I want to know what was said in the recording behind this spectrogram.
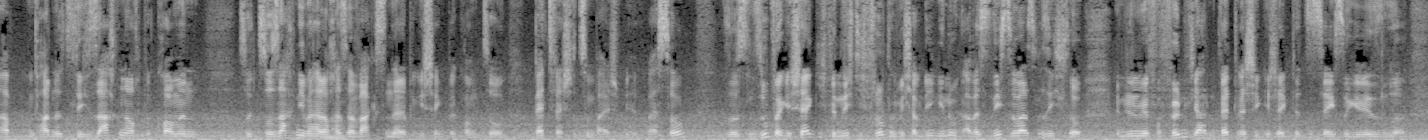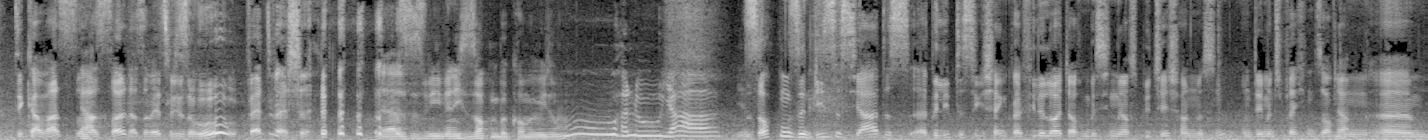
hab ein paar nützliche Sachen auch bekommen. So, so Sachen, die man halt auch Ja. als Erwachsener geschenkt bekommt. So Bettwäsche zum Beispiel, weißt du? So ist ein super Geschenk, ich bin richtig froh drüber, ich habe nie genug. Aber es ist nicht so was, was ich so, wenn du mir vor fünf Jahren Bettwäsche geschenkt hättest, wäre ich so gewesen, so, Dicker, was? So, Ja. Was soll das? Aber jetzt bin ich so, huh, Bettwäsche. Ja, das ist wie wenn ich Socken bekomme. Wie ich so, uh, hallo, ja. Socken sind dieses Jahr das äh, beliebteste Geschenk, weil viele Leute auch ein bisschen mehr aufs Budget schauen müssen und dementsprechend Socken ähm,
